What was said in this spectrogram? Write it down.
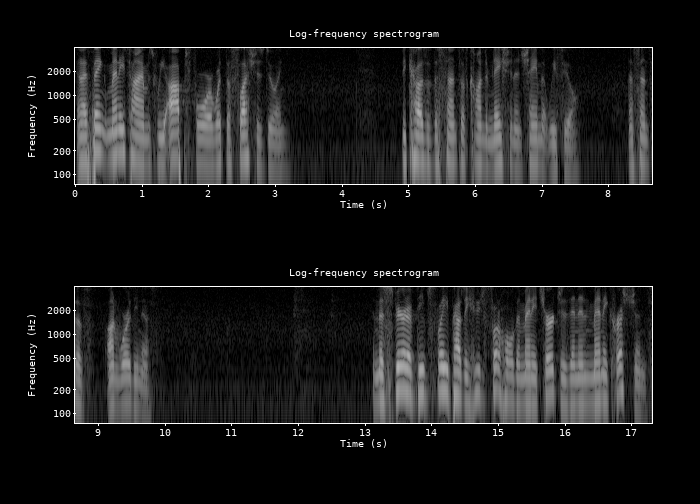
And I think many times we opt for what the flesh is doing because of the sense of condemnation and shame that we feel, a sense of unworthiness. And the spirit of deep sleep has a huge foothold in many churches and in many Christians.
